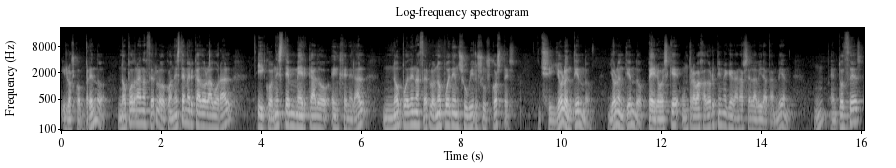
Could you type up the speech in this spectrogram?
y los comprendo, no podrán hacerlo. Con este mercado laboral y con este mercado en general no pueden hacerlo, no pueden subir sus costes. Sí, yo lo entiendo, yo lo entiendo, pero es que un trabajador tiene que ganarse la vida también. Entonces,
